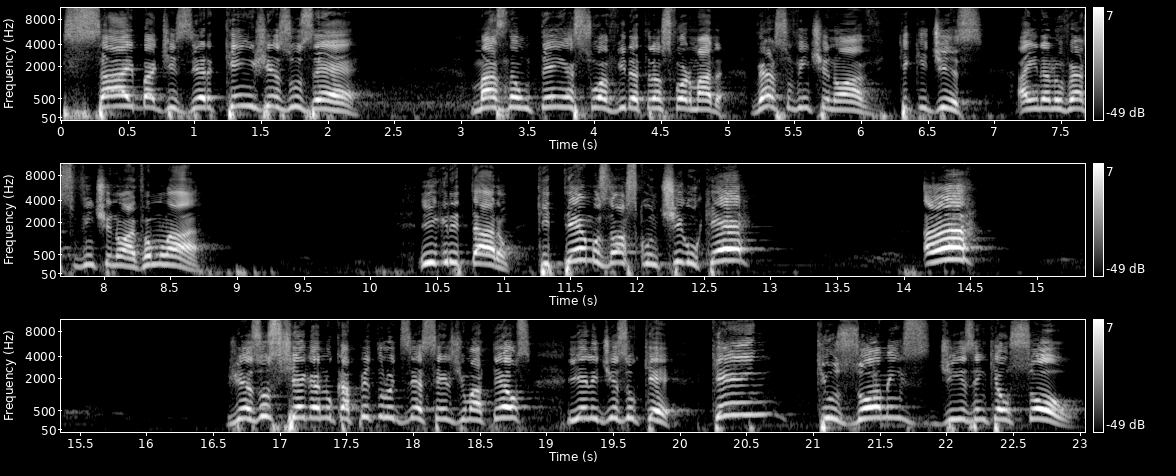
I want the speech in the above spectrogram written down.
saiba dizer quem Jesus é, mas não tenha a sua vida transformada. Verso 29, o que, que diz? Ainda no verso 29, vamos lá. E gritaram: Que temos nós contigo o quê? A Jesus chega no capítulo 16 de Mateus e ele diz o quê? Quem que os homens dizem que eu sou?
